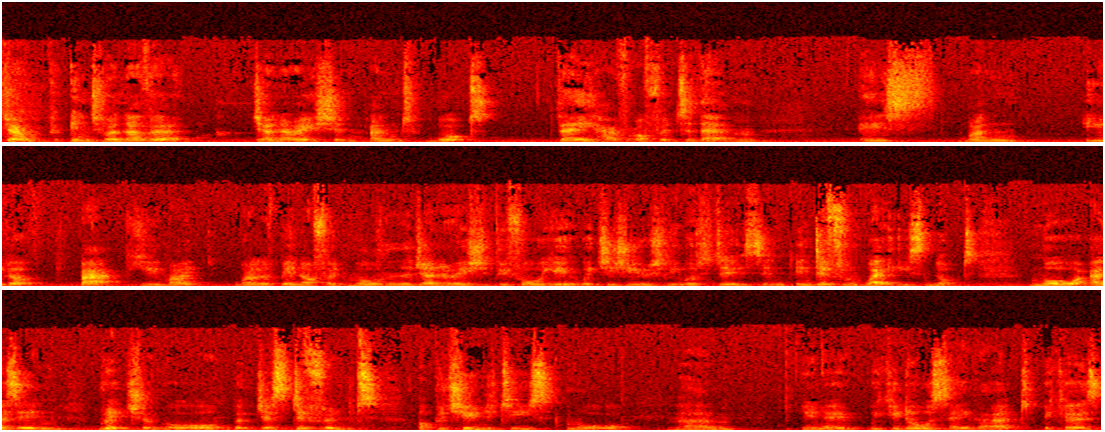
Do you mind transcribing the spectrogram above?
jump into another generation, and what they have offered to them is when you look back, you might well have been offered more than the generation before you, which is usually what it is in, in different ways, not more as in richer more, but just different opportunities more. Um, you know, we could all say that because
